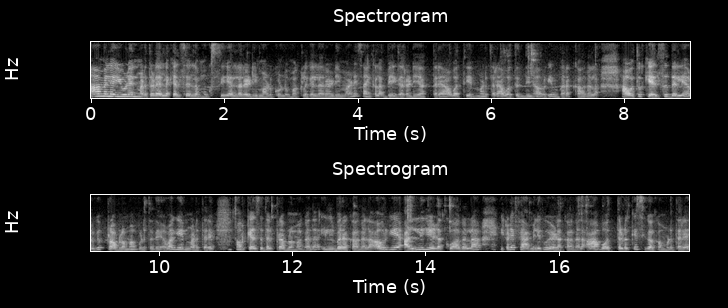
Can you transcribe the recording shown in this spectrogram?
ಆಮೇಲೆ ಇವಳು ಏನು ಮಾಡ್ತಾಳೆ ಎಲ್ಲ ಕೆಲಸ ಎಲ್ಲ ಮುಗಿಸಿ ಎಲ್ಲ ರೆಡಿ ಮಾಡಿಕೊಂಡು ಮಕ್ಳಿಗೆಲ್ಲ ರೆಡಿ ಮಾಡಿ ಸಾಯಂಕಾಲ ಬೇಗ ರೆಡಿ ಆಗ್ತಾರೆ. ಅವತ್ತು ಏನು ಮಾಡ್ತಾರೆ ಅವತ್ತಿನ ದಿನ ಅವ್ರಿಗೆ ಬರೋಕ್ಕಾಗಲ್ಲ. ಅವತ್ತು ಕೆಲಸದಲ್ಲಿ ಅವ್ರಿಗೆ ಪ್ರಾಬ್ಲಮ್ ಆಗ್ಬಿಡ್ತದೆ. ಅವಾಗ ಏನು ಮಾಡ್ತಾರೆ ಅವ್ರ ಕೆಲಸದಲ್ಲಿ ಪ್ರಾಬ್ಲಮ್ ಆಗದ ಇಲ್ಲಿ ಬರೋಕ್ಕಾಗಲ್ಲ. ಅವ್ರಿಗೆ ಅಲ್ಲಿ ಹೇಳೋಕ್ಕೂ ಆಗಲ್ಲ ಈ ಕಡೆ ಫ್ಯಾಮಿಲಿಗೂ ಹೇಳೋಕ್ಕಾಗಲ್ಲ. ಆ ಒತ್ತಡಕ್ಕೆ ಸಿಗಾಕೊಂಬಿಡ್ತಾರೆ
